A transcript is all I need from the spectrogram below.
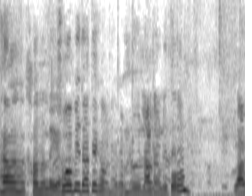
খাওয়ানো লাগে। সবই দাঁতে খাও না আপনি ওই লাল ডালি তেরান? লাল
